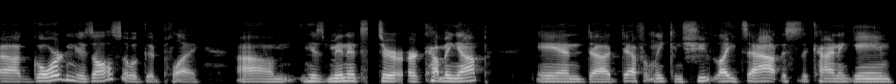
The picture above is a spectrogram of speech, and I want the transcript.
uh, Gordon is also a good play. Um, his minutes are, are, coming up and uh, definitely can shoot lights out. This is the kind of game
